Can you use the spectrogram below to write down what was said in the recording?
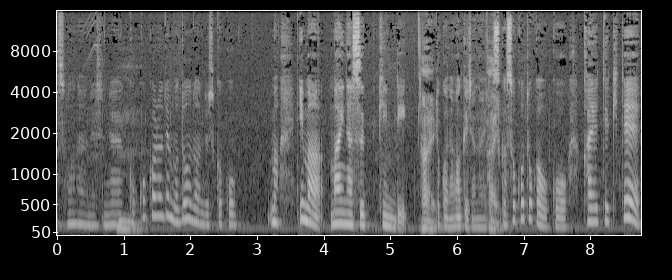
そうなんですね、ここからでもどうなんですか、こうまあ、今、マイナス金利とかなわけじゃないですか、はい、そことかをこう変えてきて、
